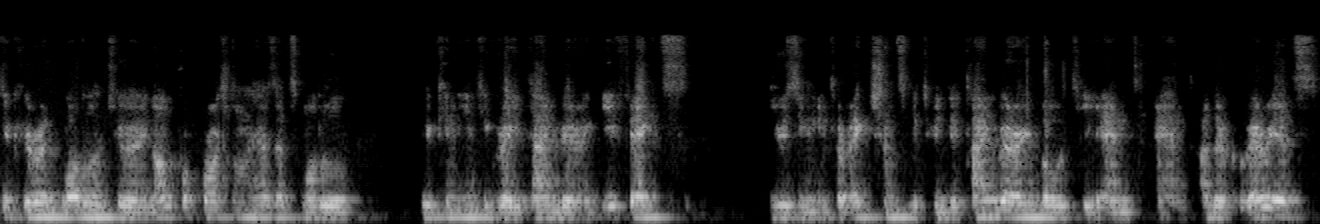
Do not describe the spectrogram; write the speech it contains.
the current model to a non-proportional hazards model, we can integrate time-varying effects using interactions between the time variable Tn and other covariates.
